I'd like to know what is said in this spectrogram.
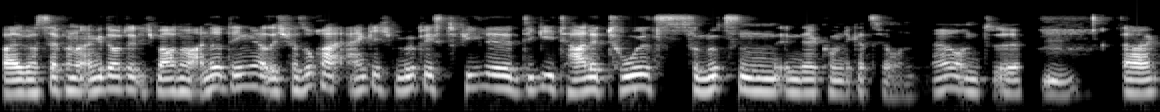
Weil du hast ja vorhin angedeutet, ich mache noch andere Dinge. Also ich versuche eigentlich möglichst viele digitale Tools zu nutzen in der Kommunikation. Ja, und äh, mhm. da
